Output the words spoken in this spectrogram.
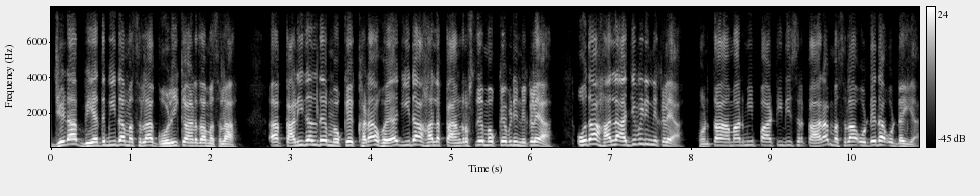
ਜਿਹੜਾ ਬੇਅਦਬੀ ਦਾ ਮਸਲਾ ਗੋਲੀकांड ਦਾ ਮਸਲਾ, ਅਕਾਲੀ ਦਲ ਦੇ ਮੌਕੇ ਖੜਾ ਹੋਇਆ ਜਿਹਦਾ ਹੱਲ ਕਾਂਗਰਸ ਦੇ ਮੌਕੇ ਵੀ ਨਹੀਂ ਨਿਕਲਿਆ। ਉਹਦਾ ਹੱਲ ਅੱਜ ਵੀ ਨਹੀਂ ਨਿਕਲਿਆ। ਹੁਣ ਤਾਂ ਆਮ ਆਦਮੀ ਪਾਰਟੀ ਦੀ ਸਰਕਾਰ ਆ, ਮਸਲਾ ਓਡੇ ਦਾ ਓਡਾ ਹੀ ਆ।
